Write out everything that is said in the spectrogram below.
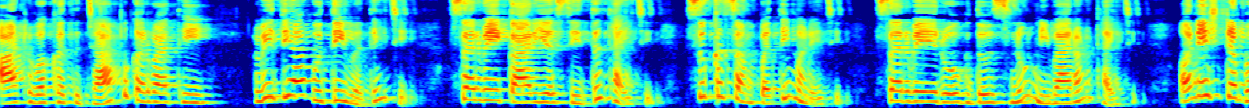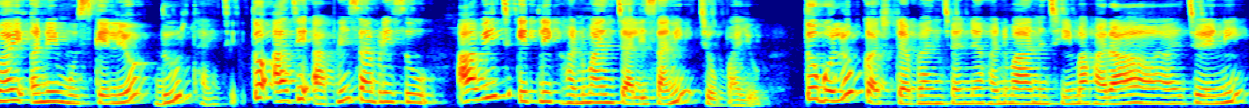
આઠ વખત જાપ કરવાથી વિદ્યા બુદ્ધિ વધે છે. સર્વે કાર્ય સિદ્ધ થાય છે. સુખ સંપત્તિ મળે છે. સર્વે રોગ દોષનું નિવારણ થાય છે. અનિષ્ટ ભય અને મુશ્કેલીઓ દૂર થાય છે. તો આજે આપણે સાંભળીશું આવી જ કેટલીક હનુમાન ચાલીસાની ચોપાઈઓ. તો બોલો, કષ્ટભંજન હનુમાનજી મહારાજની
